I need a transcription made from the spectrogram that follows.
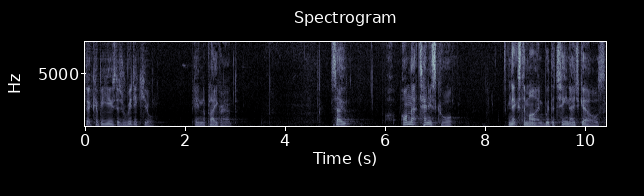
that could be used as ridicule in the playground. So, on that tennis court next to mine with the teenage girls,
